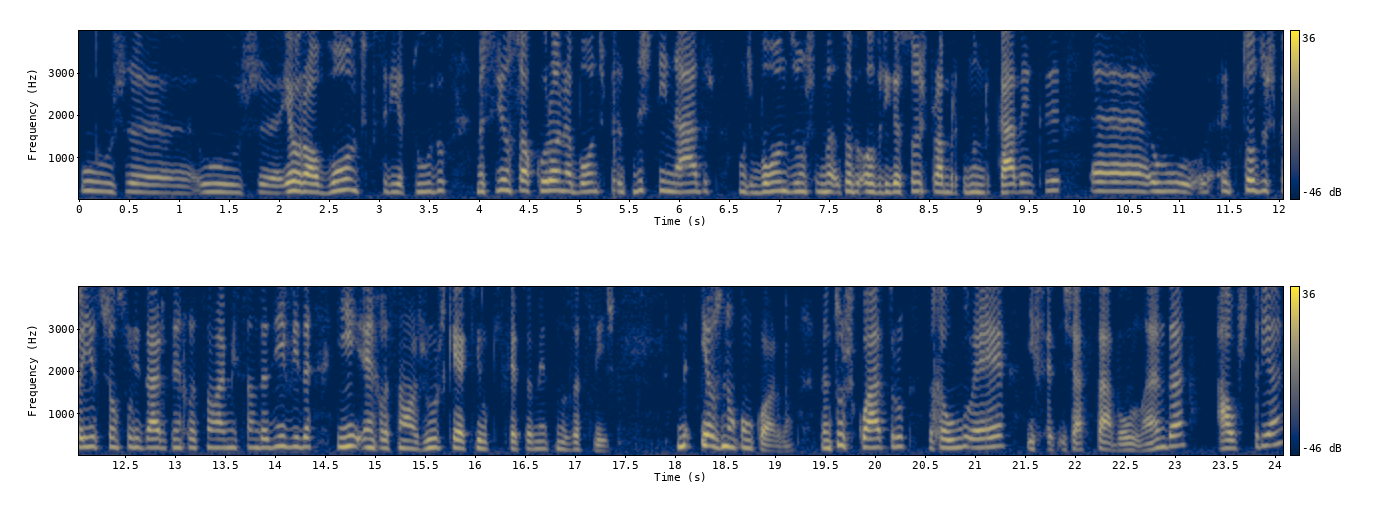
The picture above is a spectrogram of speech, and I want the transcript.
os, uh, os uh, eurobonds, que seria tudo, mas seriam só corona bonds, portanto, destinados, uns bonds, uns, umas obrigações para no mercado em que, uh, o, todos os países são solidários em relação à emissão da dívida e em relação aos juros, que é aquilo que efetivamente nos aflige eles não concordam. Portanto, os quatro, Raul é, já se sabe, a Holanda, Áustria,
